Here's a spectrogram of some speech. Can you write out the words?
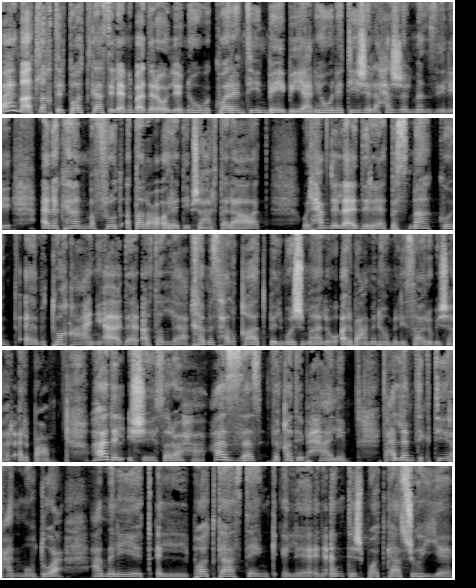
بعد ما أطلقت البودكاست اللي أنا بقدر أقول إنه هو quarantine baby يعني هو نتيجة للحجر المنزلي أنا كان المفروض أطلعه already بشهر ثلاث والحمد لله قدرت بس ما كنت آه، متوقعة إني أقدر أطلع خمس حلقات بالمجمل وأربعة منهم اللي صاروا بشهر أربعة. وهذا الإشي صراحة عزز ثقتي بحالي. تعلمت كثير عن موضوع عملية البودكاستنج اللي أنتج بودكاست شو هي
